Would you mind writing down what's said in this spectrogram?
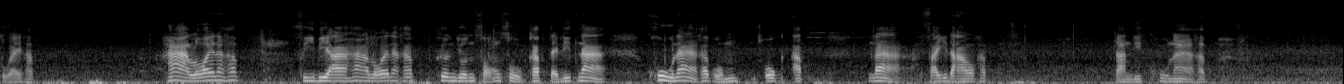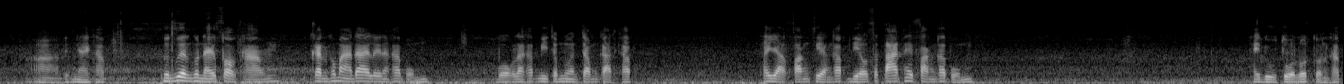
สวยครับห้าร้อยนะครับ CBR ห้าร้อยนะครับ เครื่องยนต์สองสูบครับ แต่ดิสหน้าคู่หน้าครับ ผมโชคอัพหน้าไซด์ดาวครับ จานดิสคู่หน้าครับ อ่าเป็นไงครับ เพื่อนๆคนไหนสอบถามกันเข้ามาได้เลยนะครับ ผมบอกแล้วครับมีจำนวนจำกัดครับ ถ้าอยากฟังเสียงครับเดี๋ยวสตาร์ทให้ฟังครับผม ให้ดูตัวรถก่อนครับ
